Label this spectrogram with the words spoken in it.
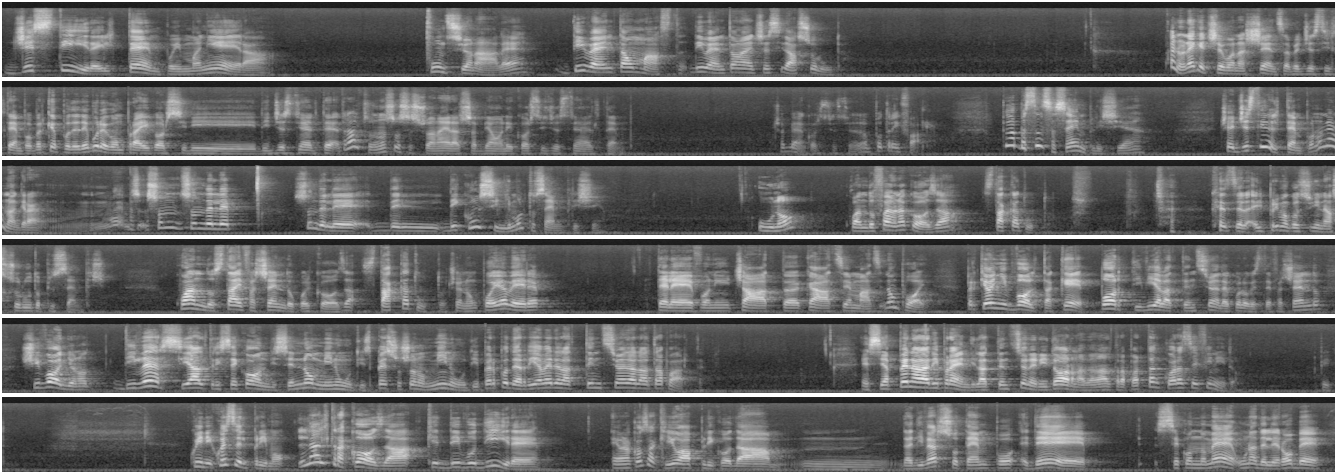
gestire il tempo in maniera funzionale diventa un must, diventa una necessità assoluta. Ma non è che c'è una scienza per gestire il tempo, perché potete pure comprare i corsi di, di gestione del tempo. Tra l'altro non so se su Anaera abbiamo dei corsi di gestione del tempo. Ci abbiamo corsi di gestione, non potrei farlo. Però abbastanza semplici, eh. Cioè gestire il tempo non è una gran... Sono son delle... Sono dei consigli molto semplici. Uno, quando fai una cosa, stacca tutto. Cioè, questo è il primo consiglio in assoluto più semplice. Quando stai facendo qualcosa, stacca tutto. Cioè non puoi avere telefoni, chat, cazzi e mazzi. Non puoi. Perché ogni volta che porti via l'attenzione da quello che stai facendo, ci vogliono diversi altri secondi, se non minuti, spesso sono minuti, per poter riavere l'attenzione dall'altra parte. E se appena la riprendi l'attenzione ritorna da un'altra parte ancora, sei finito. Capito? Quindi questo è il primo. L'altra cosa che devo dire è una cosa che io applico da, mh, mm, da diverso tempo ed è secondo me una delle robe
